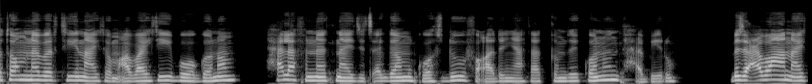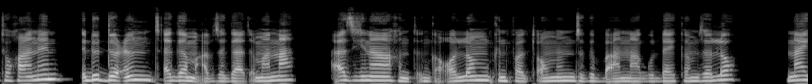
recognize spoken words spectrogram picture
እቶም ነበርቲ ናይቶም ኣባይቲ ብወገኖም ሓላፍነት ናይዚ ጸገም ክወስዱ ፍቓደኛታት ከምዘይኮኑን ተሓቢሩ። ብዛዕባ ናይ ቶዃንን እዱዱዕን ጸገም ኣብ ዘጋጥመና ኣዚና ክንጥንቀቐሎም ክንፈልጦምን ዝግበኣና ጉዳይ ከምዘሎ ናይ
